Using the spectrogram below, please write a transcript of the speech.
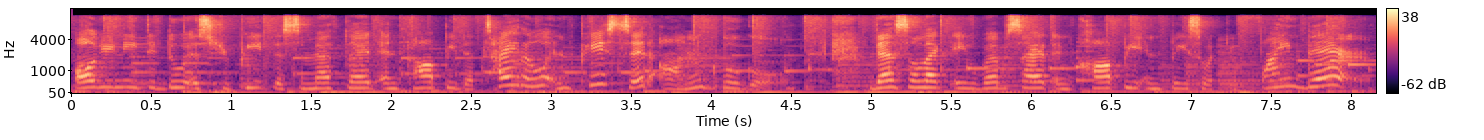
All you need to do is repeat this method and copy the title and paste it on Google. Then select a website and copy and paste what you find there.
